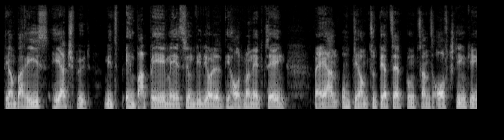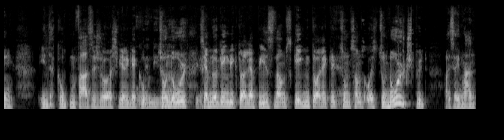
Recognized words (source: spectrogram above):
Die haben Paris hergespielt. Mit Mbappé, Messi und wie die alle, die hat man nicht gesehen. Bayern, und die haben zu der Zeitpunkt sind aufgestiegen gegen in der Gruppenphase schon eine schwierige Gruppe. Zu null. ja. Sie haben nur gegen Viktoria Pilsen haben sie Gegentore gekriegt, sonst haben sie alles zu null gespielt. Also ich meine,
